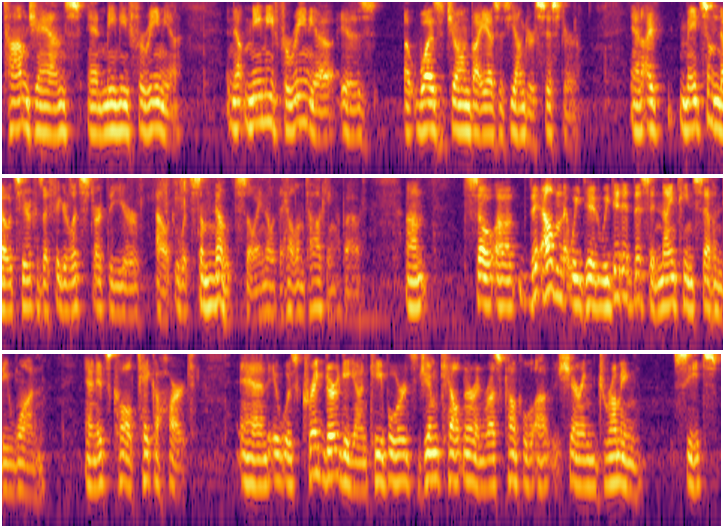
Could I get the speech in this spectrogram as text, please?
Tom Jans and Mimi Fariña. Now, Mimi Fariña is uh, was Joan Baez's younger sister. And I've made some notes here because I figured let's start the year out with some notes so I know what the hell I'm talking about. Um, so uh, the album that we did, we did it this in 1971, and it's called Take a Heart. And it was Craig Doerge on keyboards, Jim Keltner and Russ Kunkel uh, sharing drumming seats,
